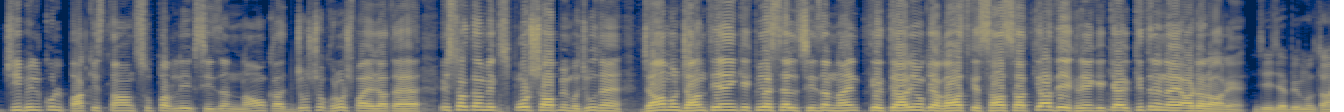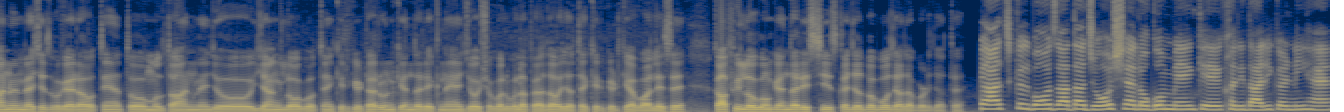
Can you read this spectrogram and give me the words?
जी बिल्कुल पाकिस्तान सुपर लीग सीज़न नौ का जोशो खरोश पाया जाता है। इस वक्त हम एक स्पोर्ट्स शॉप में मौजूद हैं जहाँ हम जानते हैं कि पीएसएल सीज़न नाइन की तैयारियों के आगाज़ के साथ साथ क्या देख रहे हैं कि क्या कितने नए ऑर्डर आ रहे हैं? जी जब भी मुल्तान में मैचेस वगैरह होते हैं तो मुल्तान में जो यंग लोग होते हैं क्रिकेटर उनके अंदर एक नया जोश वलवला पैदा हो जाता है क्रिकेट के हवाले से। काफ़ी लोगों के अंदर इस चीज़ का जज्बा बहुत ज़्यादा बढ़ जाता है। आजकल बहुत ज़्यादा जोश है लोगों में कि ख़रीदारी करनी है।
